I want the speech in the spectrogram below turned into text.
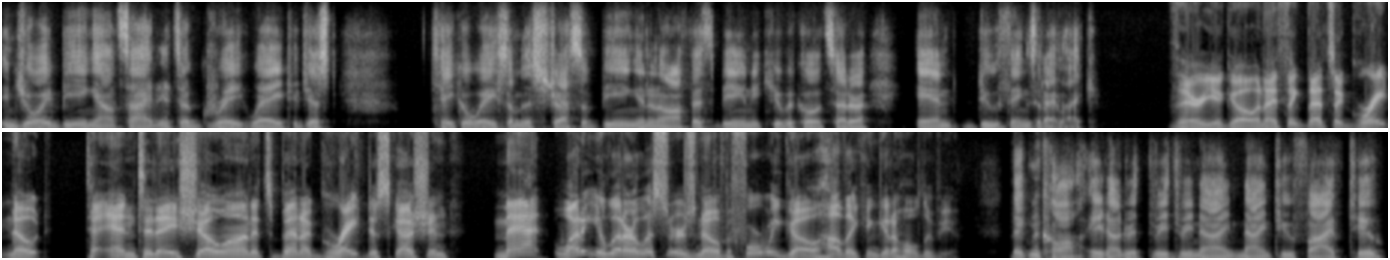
enjoy being outside. and It's a great way to just take away some of the stress of being in an office, being in a cubicle, et cetera, and do things that I like. There you go. And I think that's a great note to end today's show on. It's been a great discussion. Matt, why don't you let our listeners know before we go how they can get a hold of you? They can call 800 339 9252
